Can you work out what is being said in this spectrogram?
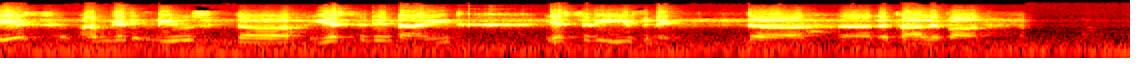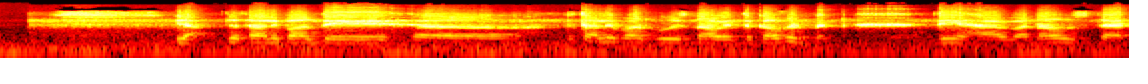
Yes, I'm getting news. The yesterday night, yesterday evening, the uh, the Taliban. Yeah, the Taliban. They uh, Taliban, who is now in the government, they have announced that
